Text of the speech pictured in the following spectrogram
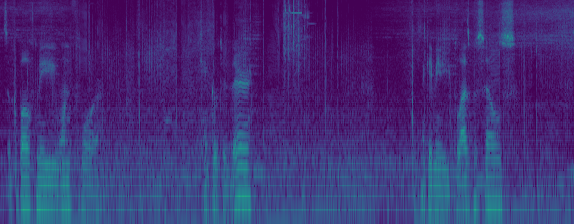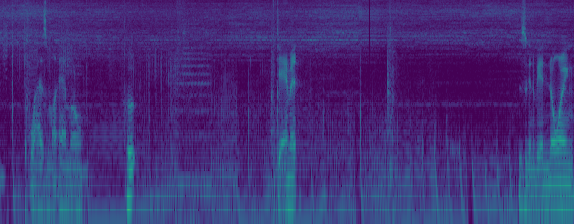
It's above me, one floor. Can't go through there. That gave me plasma cells. Plasma ammo. Huh. Damn it. This is gonna be annoying.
